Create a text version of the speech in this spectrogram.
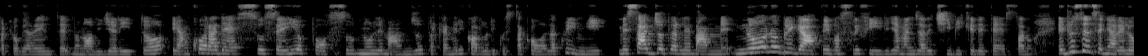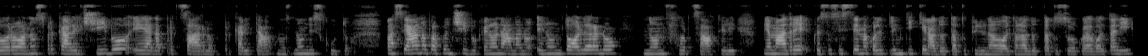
perché ovviamente non ho digerito e ancora adesso se io posso non le mangio perché mi ricordo di questa cosa. Quindi messaggio per le mamme, non obbligate i vostri figli a mangiare cibi che detestano. È giusto insegnare loro a non sprecare il cibo e ad apprezzarlo, per carità, non, non discuto, ma se hanno proprio un cibo che non amano e non tollerano, non forzateli. Mia madre questo sistema con le lenticchie l'ha adottato più di una volta, non l'ha adottato solo quella volta lì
